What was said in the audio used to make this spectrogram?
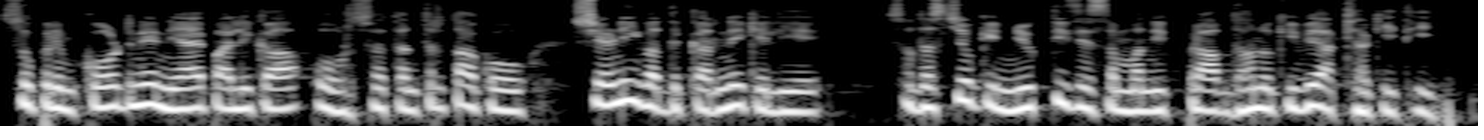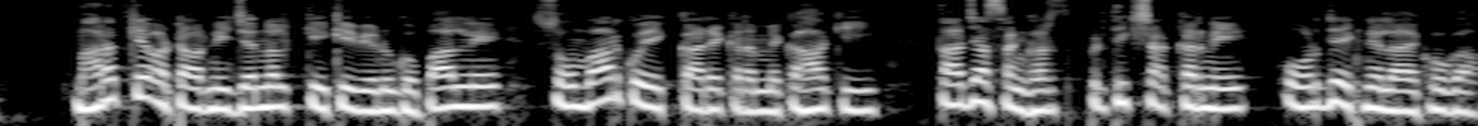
सुप्रीम कोर्ट ने न्यायपालिका और स्वतंत्रता को श्रेणीबद्ध करने के लिए सदस्यों की नियुक्ति से संबंधित प्रावधानों की व्याख्या की थी। भारत के अटॉर्नी जनरल के के वेणुगोपाल ने सोमवार को एक कार्यक्रम में कहा कि ताज़ा संघर्ष प्रतीक्षा करने और देखने लायक होगा।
